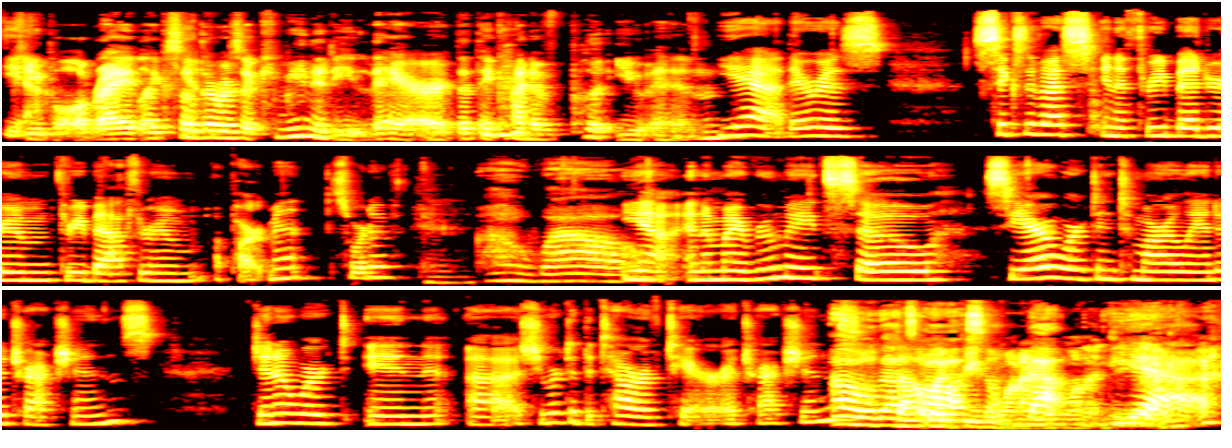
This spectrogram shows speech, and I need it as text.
Yeah. people, right? Like so Yeah. there was a community there that they Mhm. kind of put you in. Yeah, there was six of us in a three bedroom, three bathroom apartment, sort of. Oh wow. Yeah, and then my roommates, so Sierra worked in Tomorrowland Attractions, Jenna worked in. Uh, she worked at the Tower of Terror attractions. Oh, that's That would awesome. be the one I That- would wanna do. yeah.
